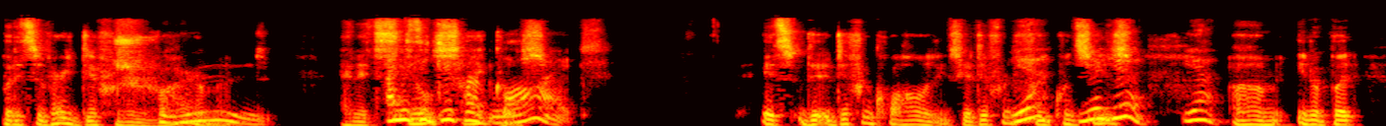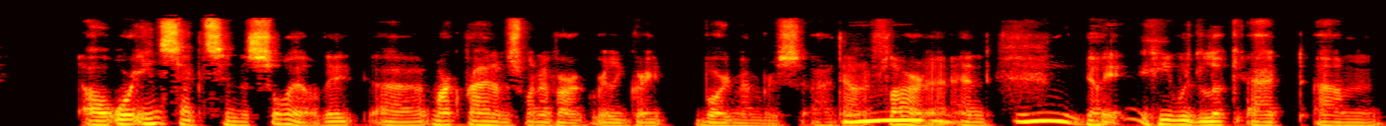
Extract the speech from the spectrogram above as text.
but it's a very different environment, and it's And it's still a different cycles. light. It's the different qualities, yeah, different Yeah, frequencies. yeah, yeah, yeah. Um, you know, but uh, or insects in the soil. They, uh, Marc Branham is one of our really great board members uh, down in Florida, Mm. and Mm. you know he would look at um,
